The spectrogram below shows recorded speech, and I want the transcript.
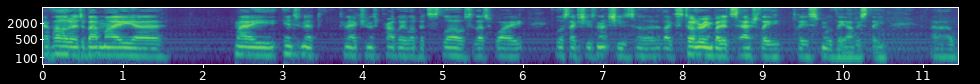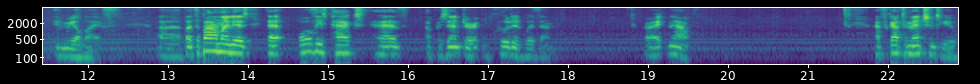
I apologize about my uh, my internet connection is probably a little bit slow, so that's why it looks like she's not she's uh, like stuttering, but it's actually plays smoothly, obviously, uh, in real life. Uh, but the bottom line is that all these packs have a presenter included with them. All right, now I forgot to mention to you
